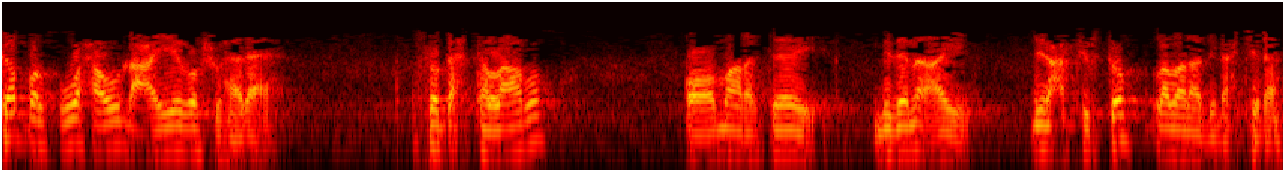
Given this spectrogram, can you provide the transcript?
Gabalku waxa u dhacay iyagoo shuhadaa. Saddex tallaabo oo maaragtay midna ay dhinac jirto labana dhinac jiraan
